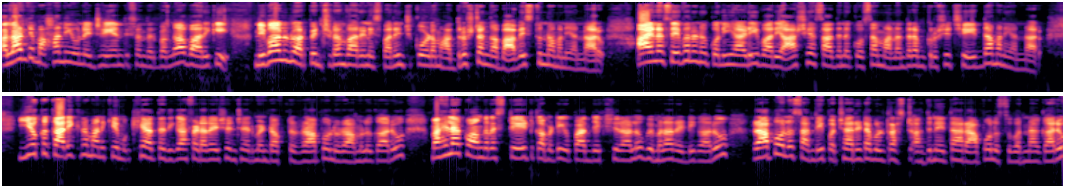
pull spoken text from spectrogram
అలాంటి మహనీయుని జయంతి సందర్భంగా వారికి నివాళులు అర్పించడం వారిని స్మరించుకోవడం అదృష్టంగా భావిస్తున్నామని అన్నారు. ఆయన సేవలను కొనియాడి వారి ఆశయ సాధన కోసం మనందరం కృషి చేద్దామని అన్నారు. ఈ యొక్క కార్యక్రమానికి ముఖ్య అతిథిగా federation chairman doctor Rapolu Ramulu గారు మహిళా కాంగ్రెస్ స్టేట్ కమిటీ ఉపాధ్యక్షురాలు విమలారెడ్డి గారు రాపోలు సందీప్ చారిటబుల్ ట్రస్ట్ అధినేత రాపోలు సువర్ణ గారు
